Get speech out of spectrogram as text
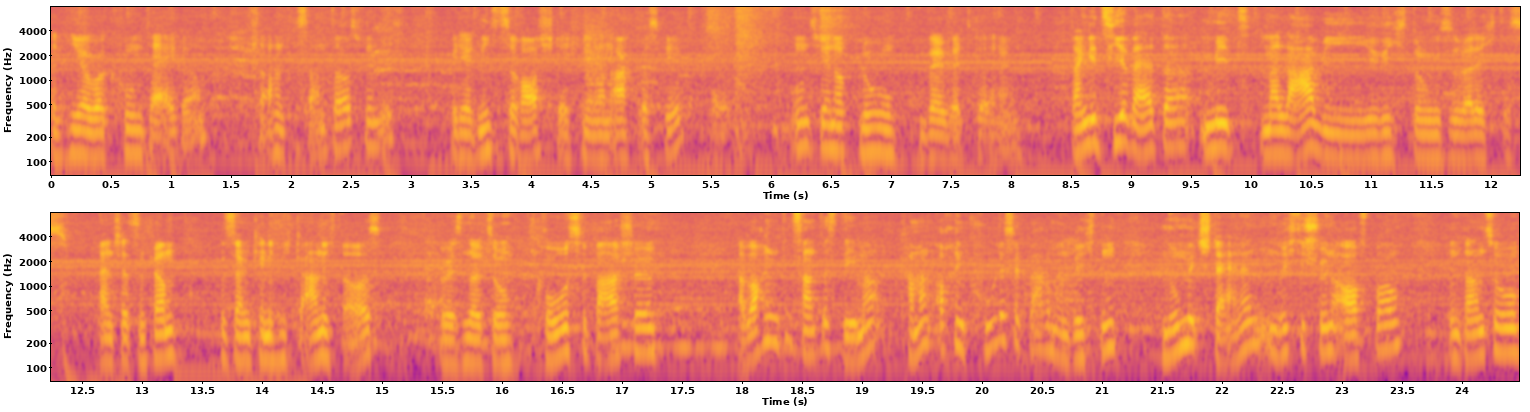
Dann hier Raccoon Tiger. Schaut interessant aus, finde ich. Weil die halt nicht so rausstechen, wenn man Aquas geht. Und hier noch Blue Velvet Garnelen. Dann geht es hier weiter mit Malawi-Richtung, soweit ich das einschätzen kann. Ich muss sagen, kenne ich mich gar nicht aus. Aber es sind halt so große Barsche. Aber auch ein interessantes Thema. Kann man auch ein cooles Aquarium einrichten, nur mit Steinen, ein richtig schöner Aufbau und dann so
